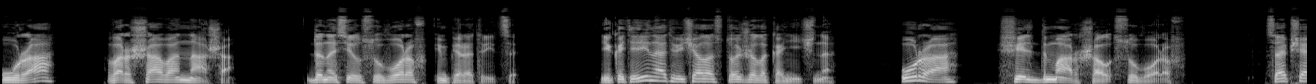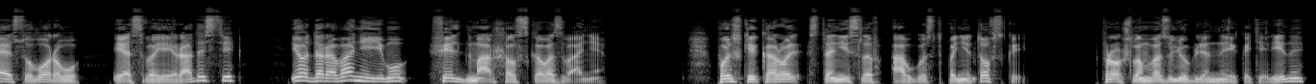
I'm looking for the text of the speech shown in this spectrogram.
Ура! Варшава наша!» доносил Суворов императрице. Екатерина отвечала столь же лаконично – «Ура, фельдмаршал Суворов!» Сообщая Суворову и о своей радости, и о даровании ему фельдмаршалского звания. Польский король Станислав Август Понятовский, в прошлом возлюбленный Екатерины,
